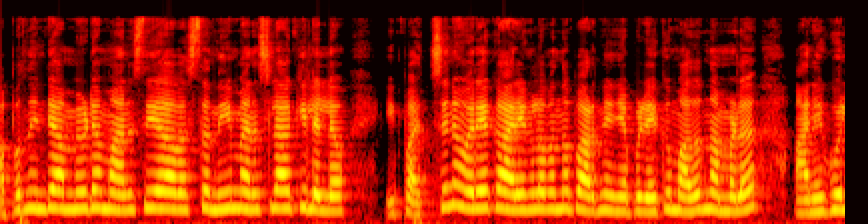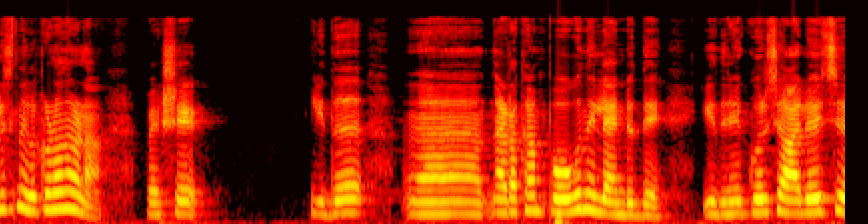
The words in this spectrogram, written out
അപ്പോൾ നിന്റെ അമ്മയുടെ മാനസികാവസ്ഥ നീ മനസ്സിലാക്കിയില്ലല്ലോ? ഇപ്പം അച്ഛന് ഒരേ കാര്യങ്ങൾ വന്ന് പറഞ്ഞു കഴിഞ്ഞപ്പോഴേക്കും അത് നമ്മൾ അനുകൂലിച്ച് നിൽക്കണമെന്നാണ് പക്ഷേ ഇത് നടക്കാൻ പോകുന്നില്ല എന്റെ ഉദ്ദേ ഇതിനെക്കുറിച്ച് ആലോചിച്ച്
